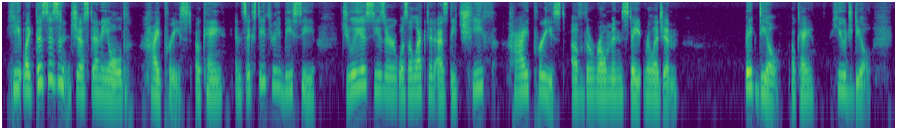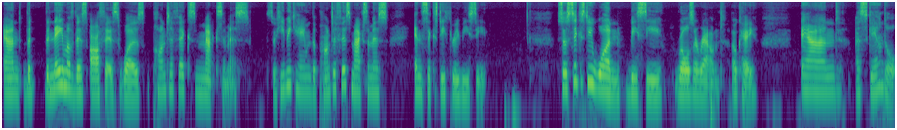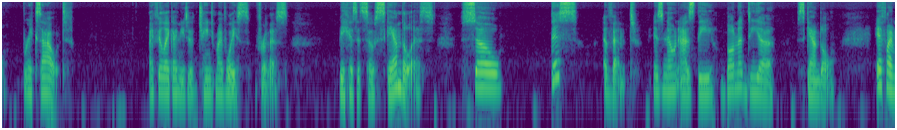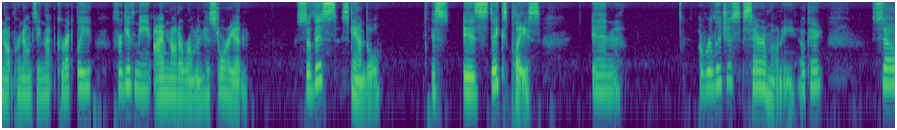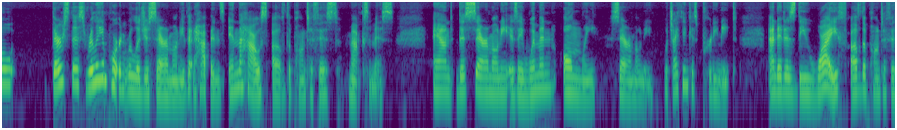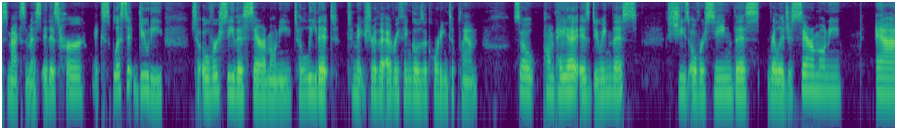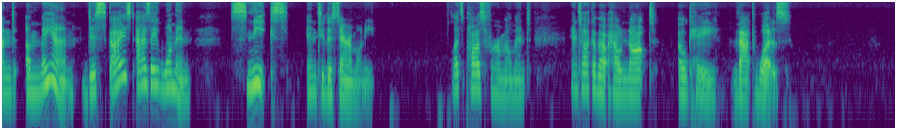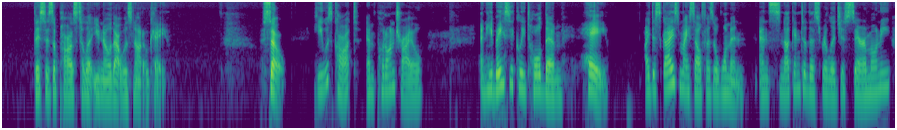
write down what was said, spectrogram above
he like this isn't just any old high priest okay in 63 bc julius caesar was elected as the chief high priest of the roman state religion big deal, okay? Huge deal. And the, the name of this office was Pontifex Maximus. So he became the Pontifex Maximus in 63 BC. So 61 BC rolls around, okay? And a scandal breaks out. I feel like I need to change my voice for this because it's so scandalous. So, this event is known as the Bona Dea scandal. If I'm not pronouncing that correctly, forgive me, I'm not a Roman historian. So, this scandal is, is takes place in a religious ceremony, okay? So there's this really important religious ceremony that happens in the house of the Pontifex Maximus. And this ceremony is a women only ceremony, which I think is pretty neat. And it is the wife of the Pontifex Maximus. It is her explicit duty to oversee this ceremony, to lead it, to make sure that everything goes according to plan. So Pompeia is doing this. She's overseeing this religious ceremony and a man disguised as a woman sneaks into the ceremony. Let's pause for a moment and talk about how not okay that was. This is a pause to let you know that was not okay. So, he was caught and put on trial, and he basically told them, Hey, I disguised myself as a woman and snuck into this religious ceremony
